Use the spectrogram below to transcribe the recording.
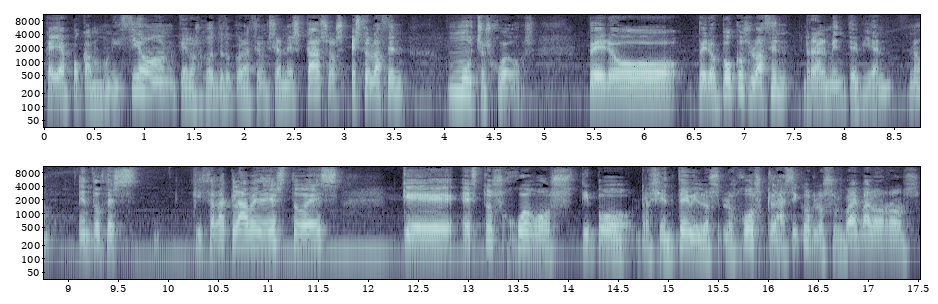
que haya poca munición, que los objetos de decoración sean escasos. Esto lo hacen muchos juegos, pero pero pocos lo hacen realmente bien, ¿no? Entonces, quizá la clave de esto es que estos juegos tipo Resident Evil, los, los juegos clásicos, los survival horrors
